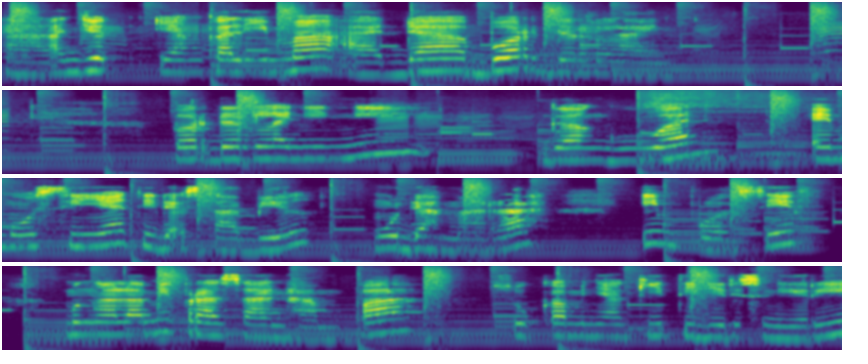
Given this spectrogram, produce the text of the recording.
Nah, lanjut. Yang kelima ada borderline. Borderline ini gangguan emosinya tidak stabil, mudah marah, impulsif, mengalami perasaan hampa, suka menyakiti diri sendiri,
